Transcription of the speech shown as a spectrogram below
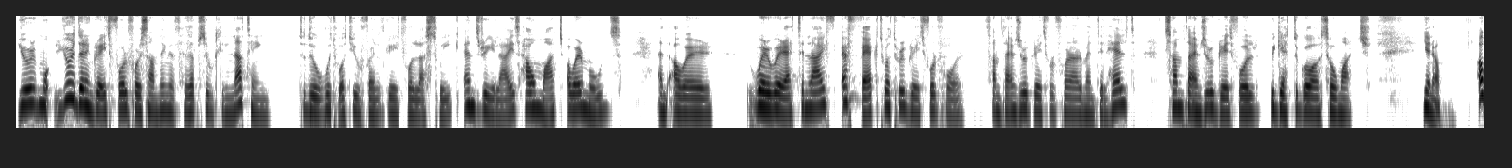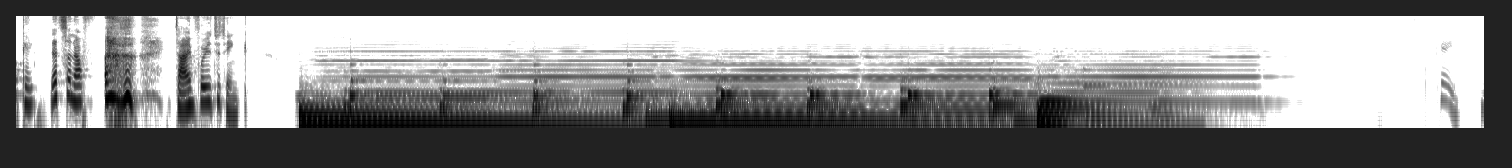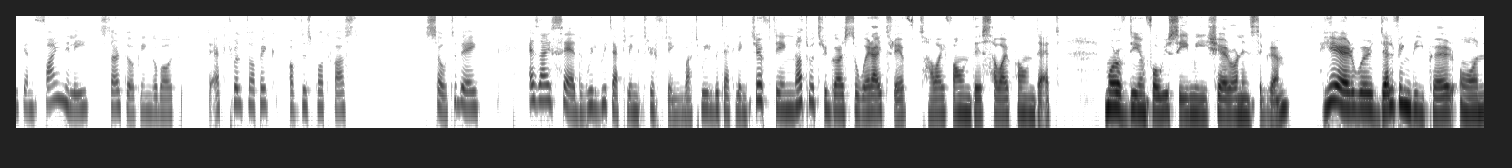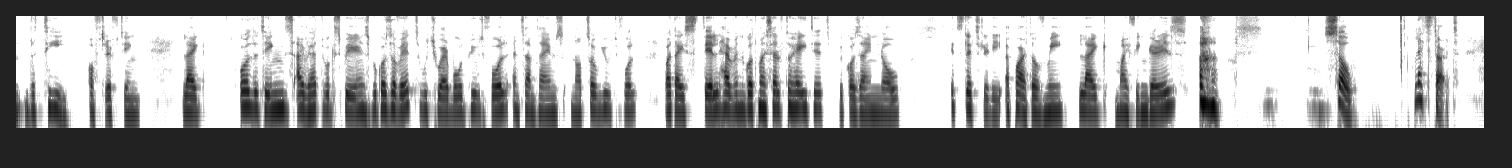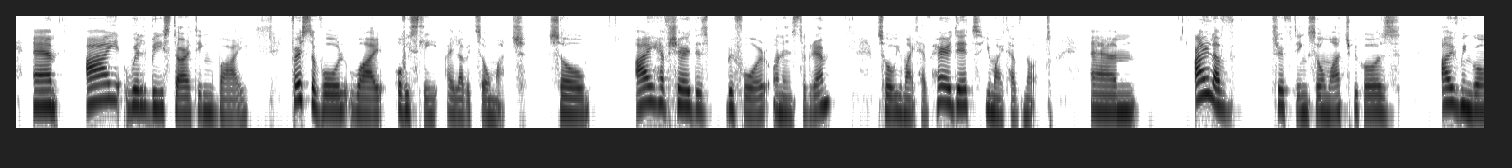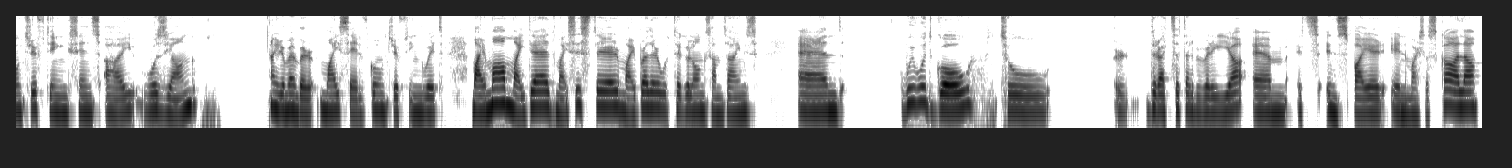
you're you're then grateful for something that has absolutely nothing to do with what you felt grateful last week and realize how much our moods and our where we're at in life affect what we're grateful for. Sometimes we're grateful for our mental health. Sometimes we're grateful we get to go out so much. You know. Okay, that's enough. Time for you to think. We can finally start talking about the actual topic of this podcast. So, today, as I said, we'll be tackling thrifting, but we'll be tackling thrifting not with regards to where I thrift, how I found this, how I found that, more of the info you see me share on Instagram. Here, we're delving deeper on the T of thrifting, like all the things I've had to experience because of it, which were both beautiful and sometimes not so beautiful, but I still haven't got myself to hate it because I know it's literally a part of me, like my finger is. so, let's start. Um, I will be starting by, first of all, why obviously I love it so much. So, I have shared this before on Instagram, so you might have heard it, you might have not. Um, I love thrifting so much because I've been going thrifting since I was young I remember myself going thrifting with my mom, my dad, my sister, my brother would tag along sometimes. And we would go to r- the Razzetta al-Biberija. Um, it's inspired in Marsa Scala.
